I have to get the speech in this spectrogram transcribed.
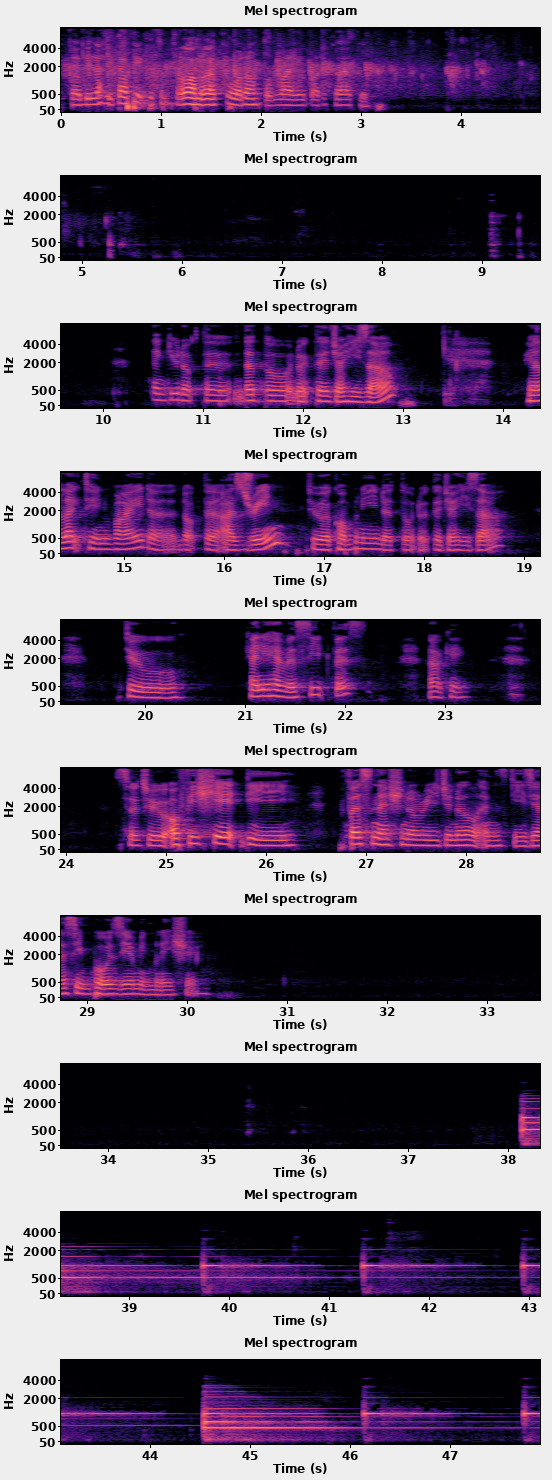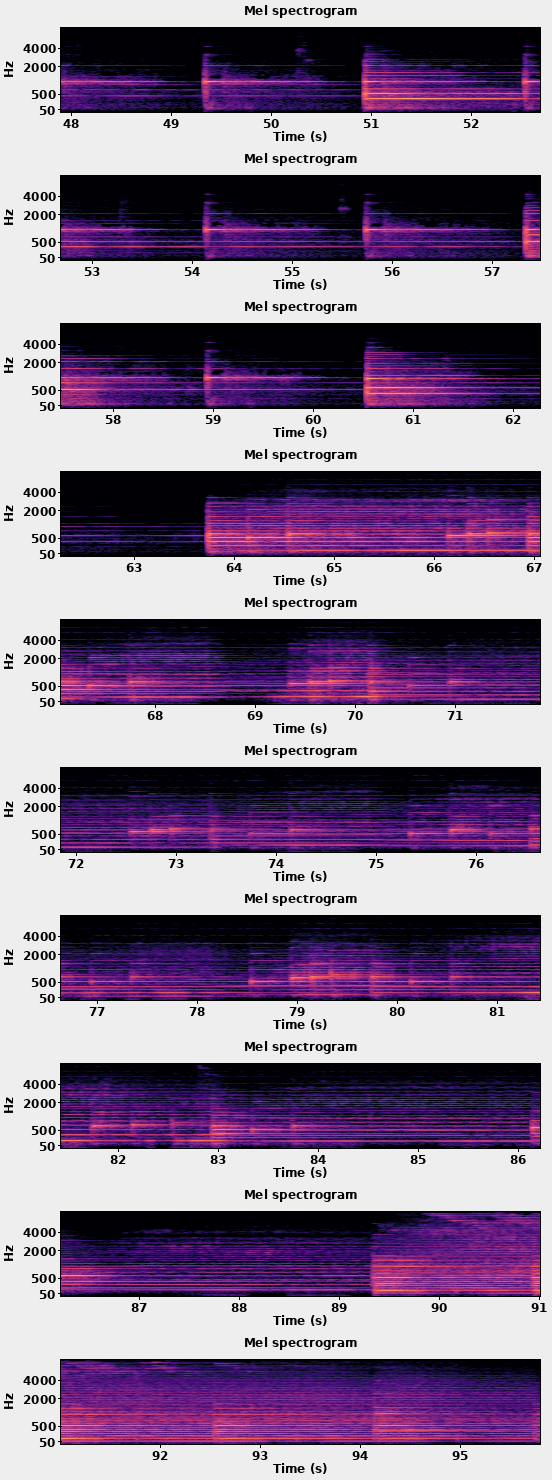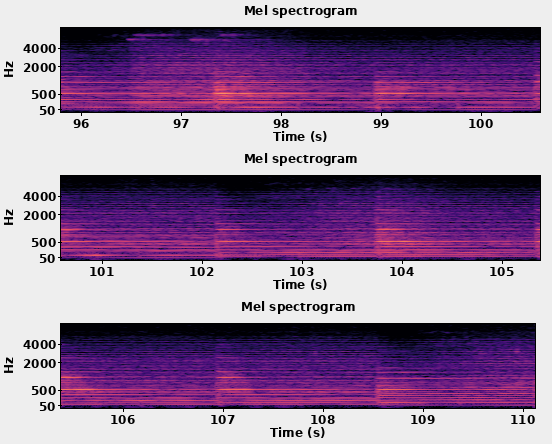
Wabillahi taufiq. Assalamualaikum warahmatullahi wabarakatuh. Thank you, Dr. Dato Dr. Jahiza. I'd like to invite uh, Dr. Azrin to accompany Dr. Dr. Jahiza to kindly have a seat first. Okay. So to officiate the first National Regional Anesthesia Symposium in Malaysia.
